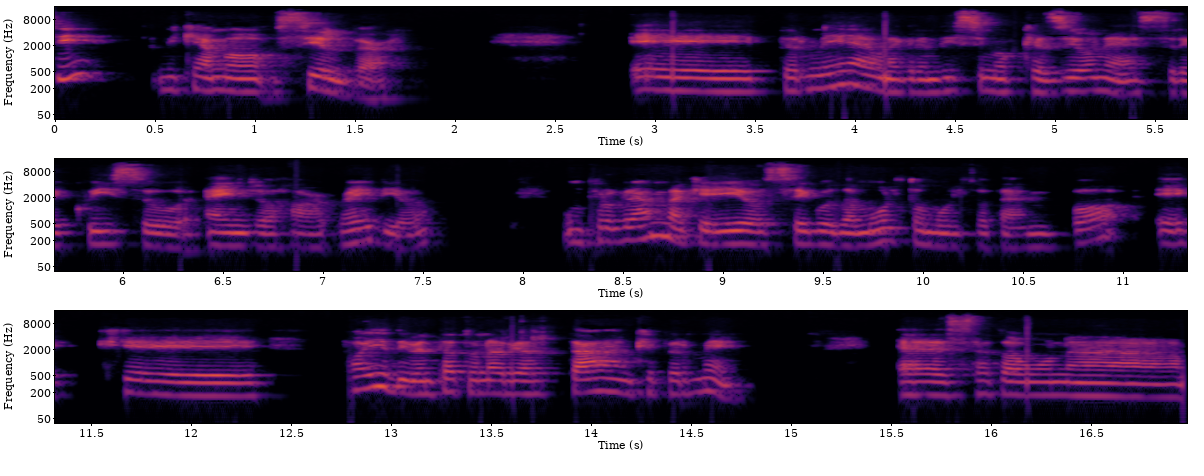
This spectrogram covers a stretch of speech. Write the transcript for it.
tutti, mi chiamo Silver e per me è una grandissima occasione essere qui su Angel Heart Radio, un programma che io seguo da molto molto tempo e che poi è diventato una realtà anche per me. È stata una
